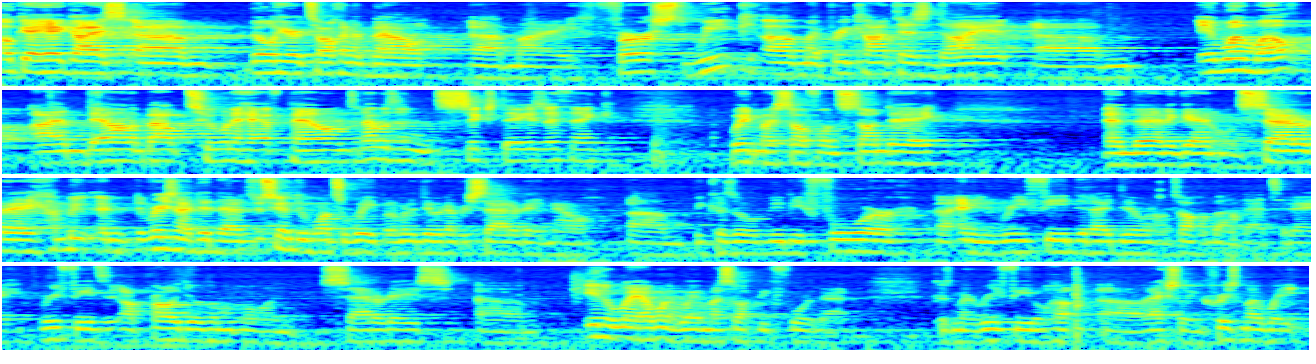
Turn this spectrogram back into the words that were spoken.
Okay, hey guys, um, Bill here talking about uh, my first week of my pre-contest diet. Um, it went well. I'm down about two and a half pounds, and that was in six days, I think. Weighed myself on Sunday, and then again on Saturday. and the reason I did that, I'm just gonna do once a week, but I'm gonna do it every Saturday now um, because it will be before uh, any refeed that I do, and I'll talk about that today. Refeeds, I'll probably do them on Saturdays. Um, either way, I want to weigh myself before that because my refeed will help, uh, actually increase my weight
